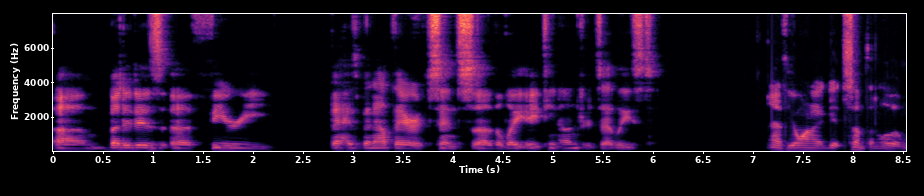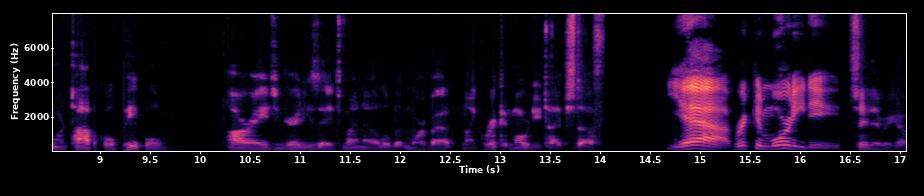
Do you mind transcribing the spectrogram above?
um, but it is a theory that has been out there since uh, the late 1800s at least. Now, if you want to get something a little bit more topical, people our age and Grady's age might know a little bit more about like Rick and Morty type stuff. Yeah, Rick and Morty, dude. See, there we go.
